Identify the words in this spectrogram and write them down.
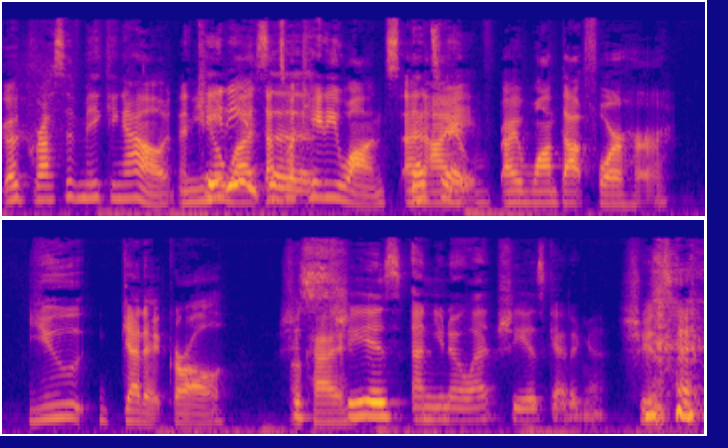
aggressive making out, and you know what? That's a- what Katie wants, and That's I right. I want that for her. You get it, girl. She's, Okay. She is, and you know what? She is getting it. She is getting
